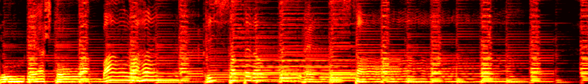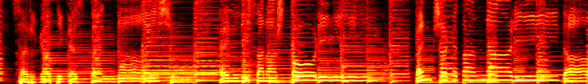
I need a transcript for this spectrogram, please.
Gure astoan balahan izatera elizan. Zergatik ez den naizu elizan astorik Pentsaketan ari da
